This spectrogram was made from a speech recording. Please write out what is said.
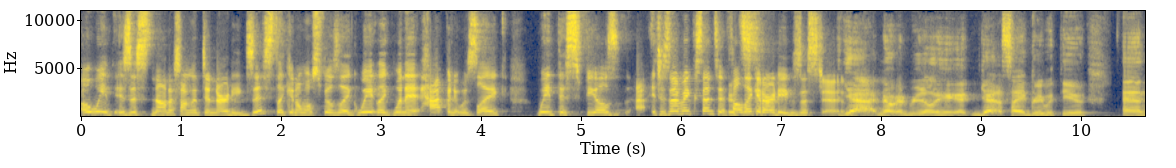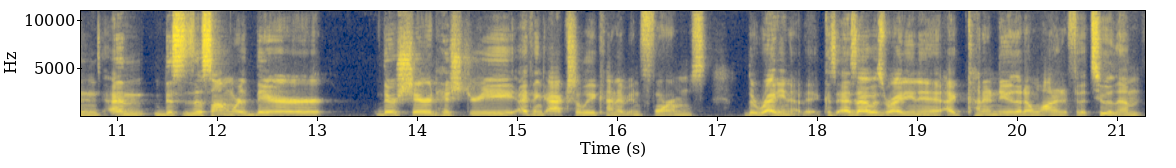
oh wait, is this not a song that didn't already exist? Like it almost feels like, wait, like when it happened, it was like, wait, this feels. Does that make sense? It felt It's- like it already existed. Yeah, no, it really. It, yes, I agree with you. And and this is a song where their their shared history, I think, actually kind of informs the writing of it. Because as I was writing it, I kind of knew that I wanted it for the two of them,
